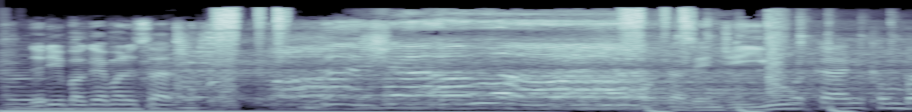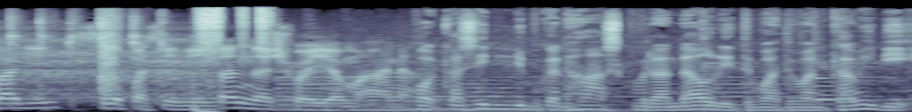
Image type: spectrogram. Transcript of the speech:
Jadi bagaimana Ustaz? Podcast NGU Akan kembali selepas ini. Sana syuaya ma'ana. Podcast ini dibuatkan khas kepada anda oleh teman-teman kami di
